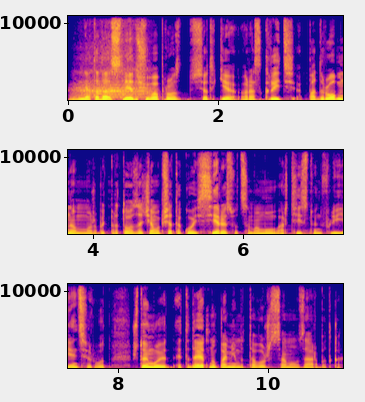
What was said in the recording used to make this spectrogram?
У меня тогда следующий вопрос. Все-таки раскрыть подробно, может быть, про то, зачем вообще такой сервис вот самому артисту, инфлюенсеру, вот что ему это дает, ну, помимо того же самого заработка.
